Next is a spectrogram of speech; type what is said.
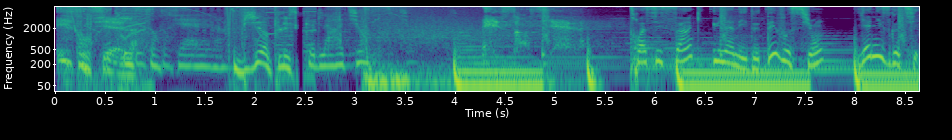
Essentiel. Essentiel. Bien plus Que de la radio. qu'essentiel. 365, une année de dévotion, Yanis Gauthier.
